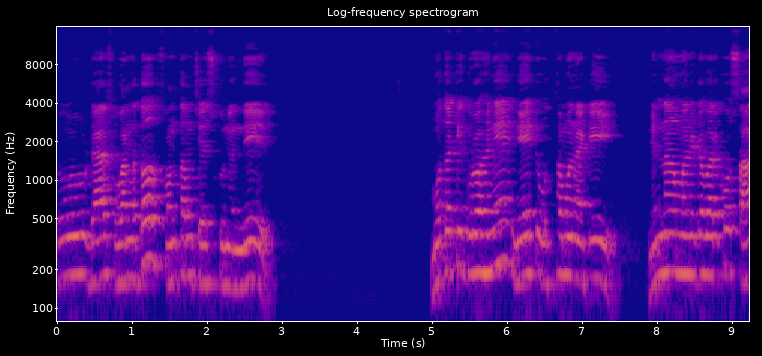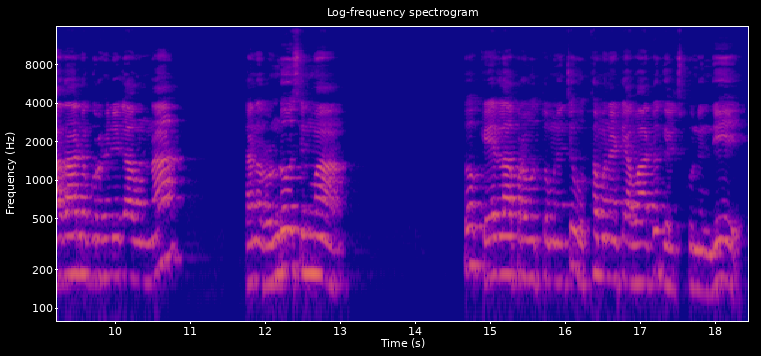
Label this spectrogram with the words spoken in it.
టూ డాష్ వన్తో సొంతం చేసుకునింది. మొదటి గృహిణి నేటి ఉత్తమ నటి. నిన్న మొన్నటి వరకు సాధారణ గృహిణిగా ఉన్న తన రెండో సినిమాతో కేరళ ప్రభుత్వం నుంచి ఉత్తమ నటి అవార్డు గెలుచుకునింది.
